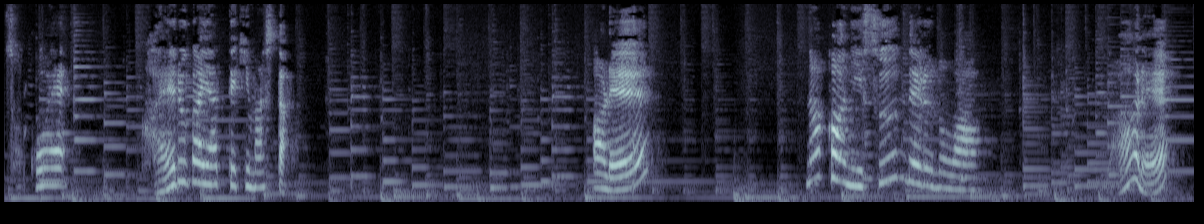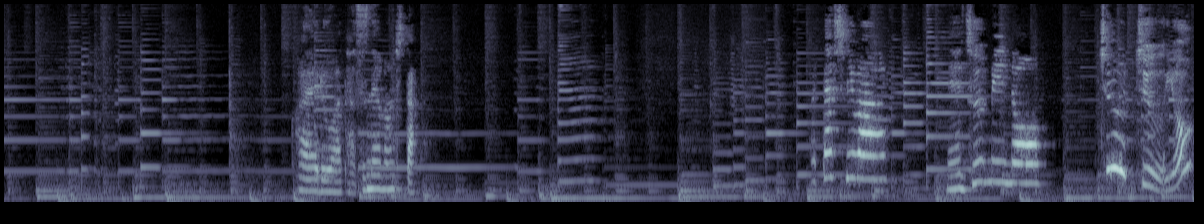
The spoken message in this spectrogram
そこへカエルがやってきました。あれ？中に住んでるのは誰？カエルは尋ねました。私はネズミのチューチューよ。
